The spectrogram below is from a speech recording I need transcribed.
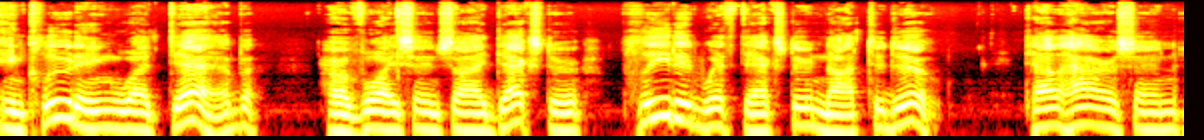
including what Deb, her voice inside Dexter, pleaded with Dexter not to do. Tell Harrison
